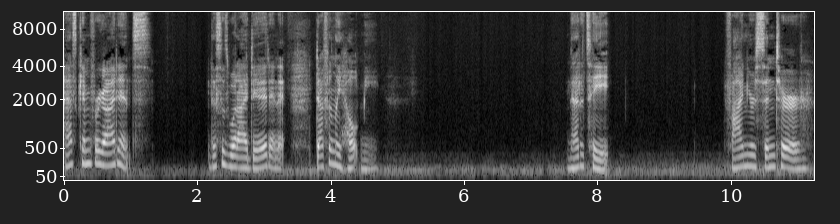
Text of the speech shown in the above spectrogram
ask him for guidance this is what I did, and it definitely helped me. Meditate. Find your center.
